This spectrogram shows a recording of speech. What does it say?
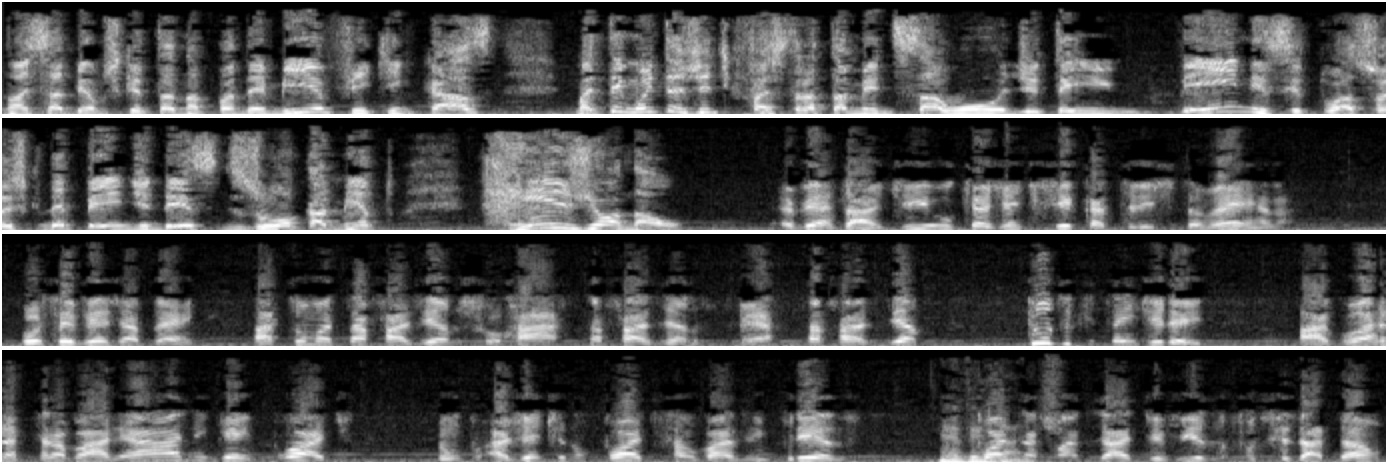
Nós sabemos que está na pandemia, fica em casa, mas tem muita gente que faz tratamento de saúde, tem N situações que depende desse deslocamento regional. É verdade. E o que a gente fica triste também, Renato, você veja bem, a turma está fazendo churrasco, está fazendo festa, está fazendo tudo que tem direito. Agora trabalhar ninguém pode. Não, a gente não pode salvar as empresas, é não pode dar qualidade de vida para o cidadão,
